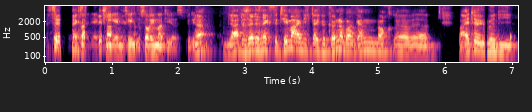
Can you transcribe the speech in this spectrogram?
Sorry, Matthias, bitte. Ja, ja, das ist ja das nächste Thema eigentlich gleich. Wir können aber gerne noch äh, weiter über die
